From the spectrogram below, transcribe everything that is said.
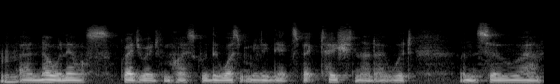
Mm-hmm. Uh, no one else graduated from high school. There wasn't really the expectation that I would, and so um,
